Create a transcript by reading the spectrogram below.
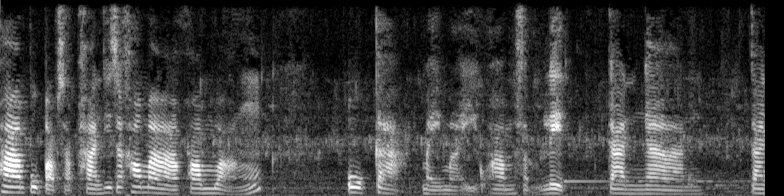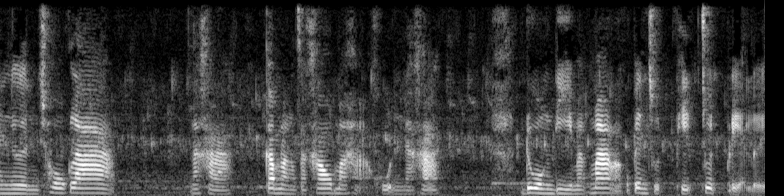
ความปุบปับฉับพลันที่จะเข้ามาความหวังโอกาสใหม่ ๆ ความสำเร็จ การงาน การเงินโชคลาภนะคะกำลังจะเข้ามาหาคุณนะคะ ดวงดีมากๆแล้วก็เป็นจุดพลิกจุดเปลี่ยนเลย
